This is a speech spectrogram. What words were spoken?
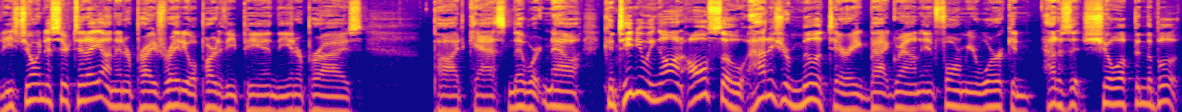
And he's joined us here today on Enterprise Radio, a part of EPN, the Enterprise Podcast Network. Now, continuing on, also, how does your military background inform your work and how does it show up in the book?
